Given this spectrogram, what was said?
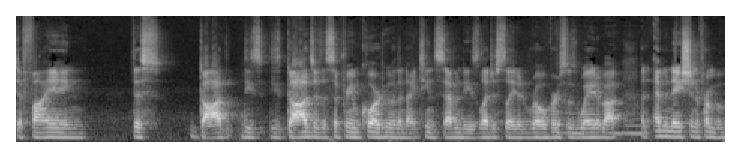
defying this god these these gods of the Supreme Court who in the 1970s legislated Roe versus mm-hmm. Wade about mm-hmm. an emanation from a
